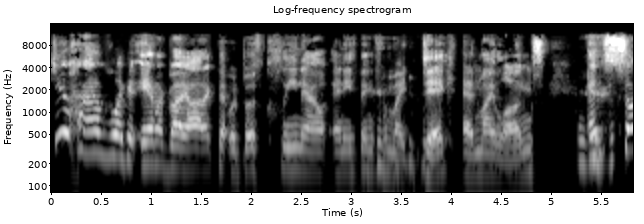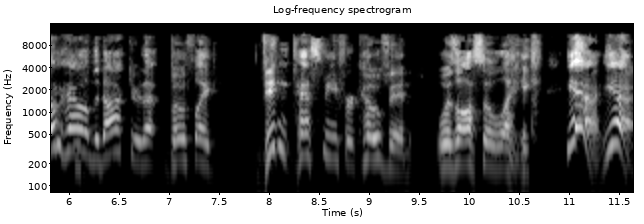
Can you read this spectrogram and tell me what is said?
do you have like an antibiotic that would both clean out anything from my dick and my lungs? And somehow the doctor that both like didn't test me for COVID was also like, yeah, yeah,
